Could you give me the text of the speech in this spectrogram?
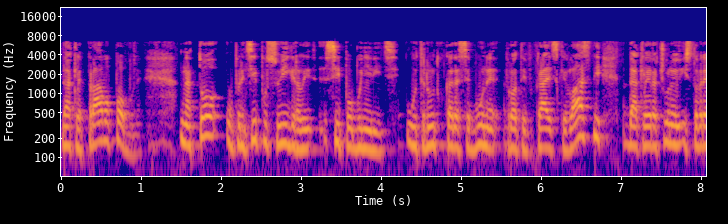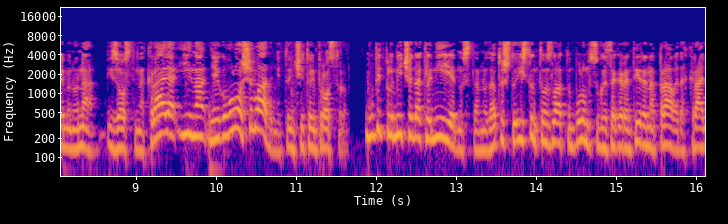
dakle pravo pobune. Na to u principu su igrali svi pobunjenici. U trenutku kada se bune protiv kraljske vlasti, dakle računaju istovremeno na izostanak kralja i na njegovo loše vladanje tim čitavim prostorom. Upit plemića dakle nije jednostavno, zato što istom tom zlatnom bulom su ga zagarantirana prava da kralj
